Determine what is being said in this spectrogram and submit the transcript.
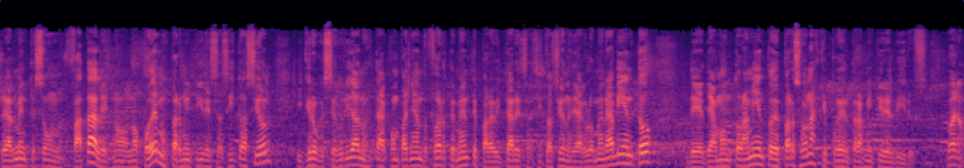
realmente son fatales, no, no podemos permitir esa situación y creo que seguridad nos está acompañando fuertemente para evitar esas situaciones de aglomeramiento, de, amontonamiento de personas que pueden transmitir el virus. Bueno,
